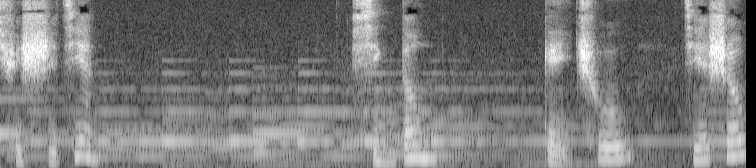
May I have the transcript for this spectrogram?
去实践、行动、给出、接收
